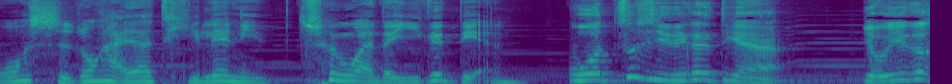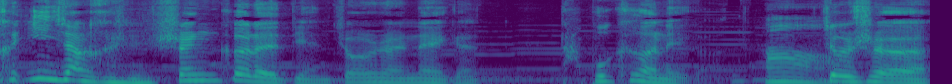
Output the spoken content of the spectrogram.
我始终还要提炼你春晚的一个点。我自己的一个点，有一个印象很深刻的点，就是那个打扑克那个，啊，就是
